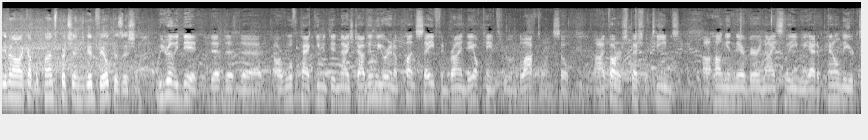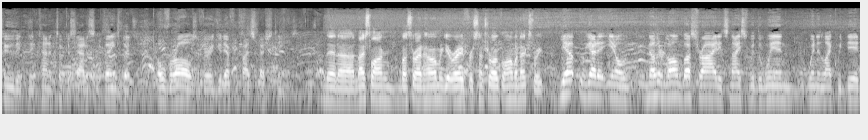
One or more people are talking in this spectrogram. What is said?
even on a couple punts, put you in good field position. We really did. The, the, the, our Wolfpack unit did a nice job. Then we were in a punt safe, and Brian Dale came through and blocked one. So uh, I thought our special teams uh, hung in there very nicely. We had a penalty or two that, that kind of took us out of some things, but overall, it was a very good effort by special teams. And then a uh, nice long bus ride home and get ready for Central Oklahoma next week. Yep, we got a you know another long bus ride. It's nice with the wind, winning like we did.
